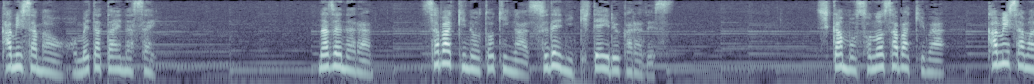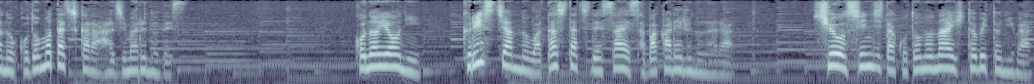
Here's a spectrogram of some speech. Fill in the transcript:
神様を褒めたたえなさい。なぜなら裁きの時がすでに来ているからです。しかもその裁きは神様の子供たちから始まるのです。このようにクリスチャンの私たちでさえ裁かれるのなら主を信じたことのない人々には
